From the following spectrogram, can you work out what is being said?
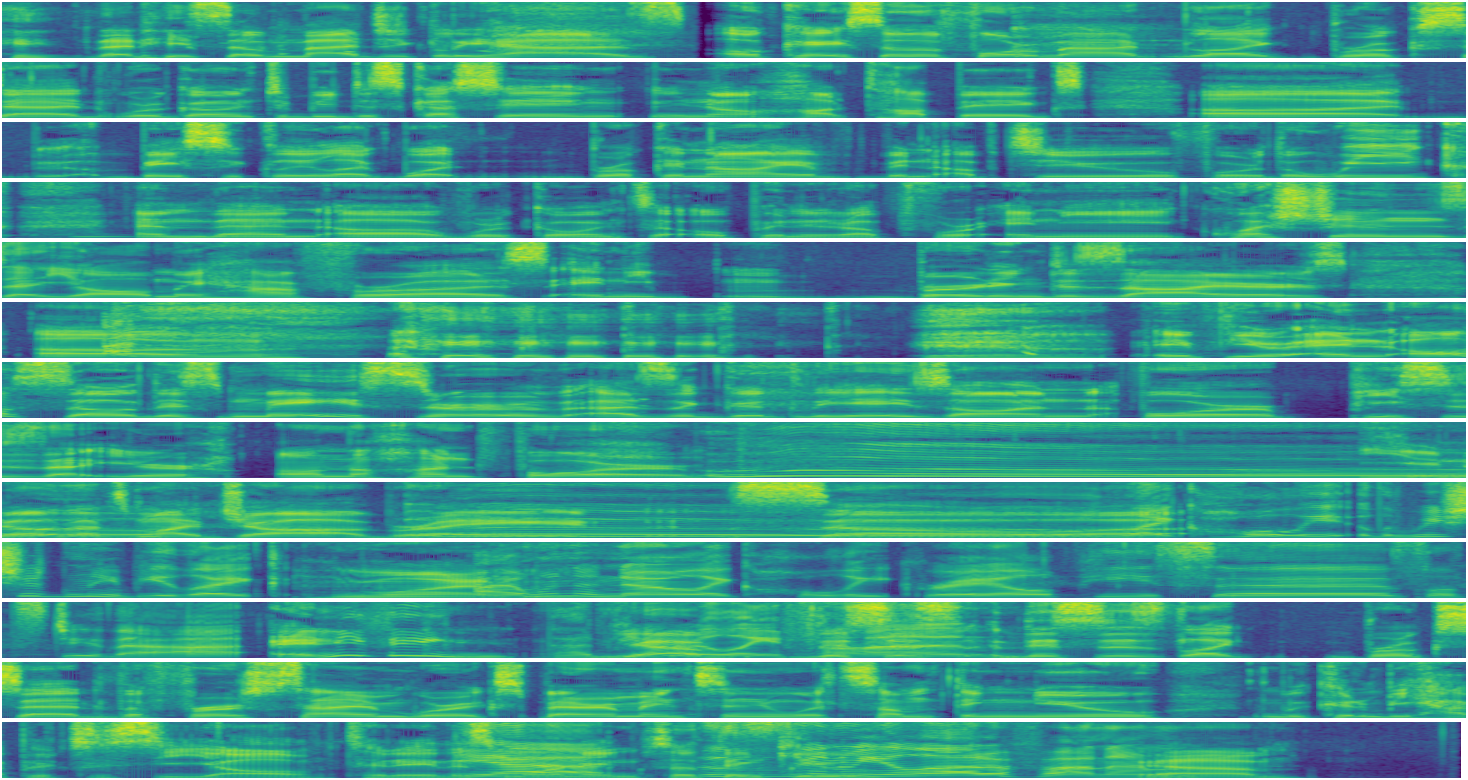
that he so magically has. Okay, so the format, like Brooke said, we're going to be discussing, you know, hot topics, uh, basically like what Brooke and I have been up to for the week, and then uh, we're going to open it up for any questions that y'all may have for us, any mm, burning desires. Um, if you're and also this may serve as a good liaison for pieces that you're on the hunt for. Ooh. you know that's my job right? So Ooh, uh, like holy we should maybe like what? I want to know like holy grail pieces. Let's do that. anything. That'd be yeah really this is this is like brooke said the first time we're experimenting with something new. We couldn't be happier to see y'all today this yeah, morning. So this thank is you. gonna be a lot of fun. I'm, yeah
